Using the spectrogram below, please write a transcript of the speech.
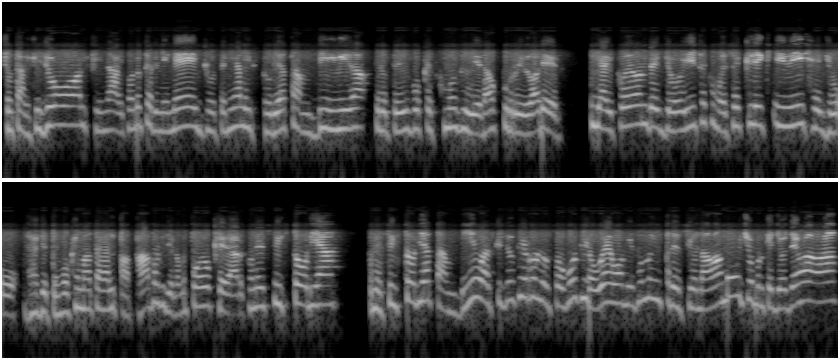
Total que yo al final, cuando terminé, yo tenía la historia tan vívida, pero te digo que es como si hubiera ocurrido ayer. Y ahí fue donde yo hice como ese clic y dije, yo, o sea, yo tengo que matar al papá porque yo no me puedo quedar con esta historia, con esta historia tan viva. Es que yo cierro los ojos y lo veo. A mí eso me impresionaba mucho porque yo llevaba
